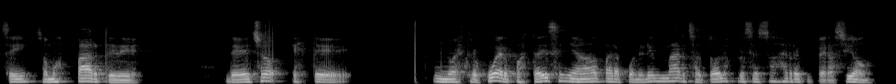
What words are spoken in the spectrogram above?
¿Sí? Somos parte de... De hecho, este, nuestro cuerpo está diseñado para poner en marcha todos los procesos de recuperación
